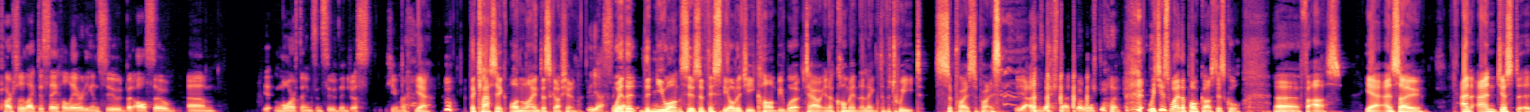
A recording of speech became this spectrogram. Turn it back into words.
partially like to say hilarity ensued, but also um, it- more things ensued than just humor. yeah. The classic online discussion. yes, where exactly. the, the nuances of this theology can't be worked out in a comment the length of a tweet. Surprise, surprise. yeah, exactly. yeah, totally. Which is why the podcast is cool uh, for us. Yeah, and so, and and just uh,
